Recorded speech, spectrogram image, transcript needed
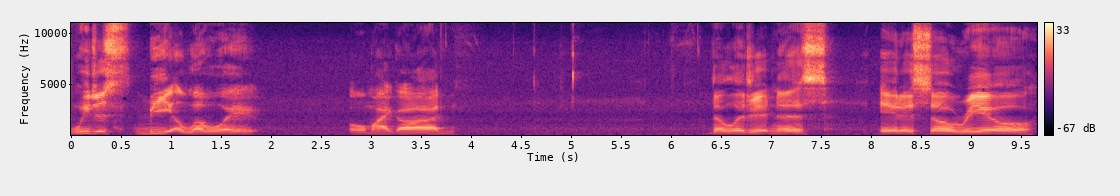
We just beat a level 8. Oh my god. The legitness. It is so real.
